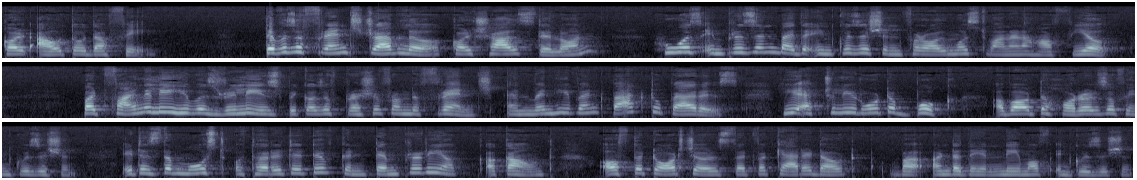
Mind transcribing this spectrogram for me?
called auto da fe. There was a French traveler called Charles Dellon who was imprisoned by the Inquisition for almost one and a half year. But finally, he was released because of pressure from the French, and when he went back to Paris, he actually wrote a book about the horrors of Inquisition. It is the most authoritative contemporary ac- account of the tortures that were carried out by, under the name of Inquisition.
